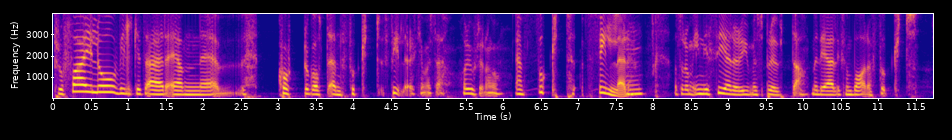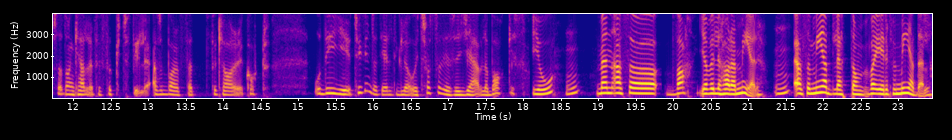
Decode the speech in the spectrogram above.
Profilo, vilket är en eh, kort och gott en fuktfiller kan man säga. Har du gjort det någon gång? En fuktfiller. Alltså de injicerar ju med spruta, men det är liksom bara fukt. Så att de kallar det för fuktfiller, alltså bara för att förklara det kort. Och det ger, tycker inte att jag är lite glowy trots att jag är så jävla bakis. Jo. Men alltså, va? Jag vill höra mer. Alltså medlet, vad är det för medel?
